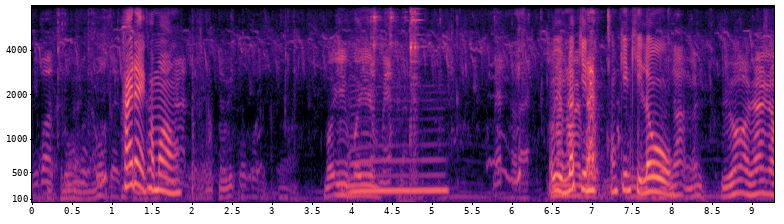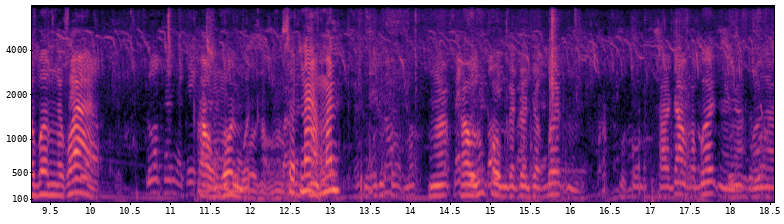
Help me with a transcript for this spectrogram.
นี่ว่าสูงสูงใครได้เขามองบ่อิ่มบ่อิ่มอืมเมตรเท่าไหร่อุ้ยแล้วกินต้องกินขี่โลโย่ใช่กับเบิ่งกับว่า รวมถึงอย่างที่เข้าก้นสดน้ำมันเข้าลุงกลมกับจนจากเบิดข้าวเจ้ากับเบิดนี่นะเบิ่งเอา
